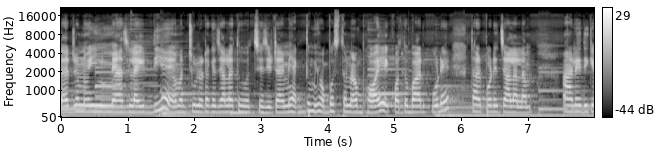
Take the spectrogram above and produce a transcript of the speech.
তার জন্য ওই ম্যাচ লাইট দিয়ে আমার চুলাটাকে জ্বালাতে হচ্ছে, যেটা আমি একদমই অভ্যস্ত না, ভয়ে কতবার পরে তারপরে চালালাম আর এদিকে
